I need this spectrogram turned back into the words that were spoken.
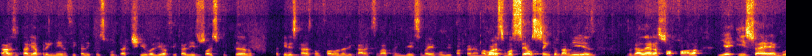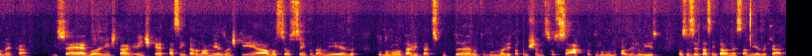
cara, você está ali aprendendo, fica ali com escutativo ali, ó, fica ali só escutando aqueles caras estão falando ali, cara, que você vai aprender, você vai evoluir pra caramba. Agora, se você é o centro da mesa, a galera só fala, e é, isso é ego, né, cara? Isso é ego. A gente, tá, a gente quer estar tá sentado na mesa onde que, ah, você é o centro da mesa, todo mundo tá ali, tá disputando, todo mundo ali tá puxando seu saco, tá todo mundo fazendo isso. Então, se você tá sentado nessa mesa, cara,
